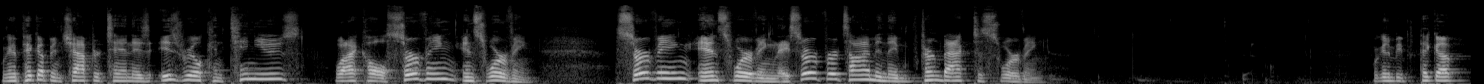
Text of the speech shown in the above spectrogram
We're going to pick up in chapter 10 as Israel continues what I call serving and swerving. Serving and swerving. They serve for a time and they turn back to swerving. We're going to be, pick up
